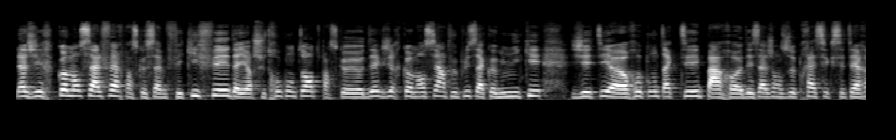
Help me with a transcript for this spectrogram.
Là, j'ai recommencé à le faire parce que ça me fait kiffer. D'ailleurs, je suis trop contente parce que dès que j'ai recommencé un peu plus à communiquer, j'ai été euh, recontactée par euh, des agences de presse, etc.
